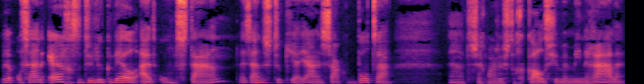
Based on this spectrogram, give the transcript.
we zijn ergens natuurlijk wel uit ontstaan. We zijn een stukje, ja, een zak botten, nou, zeg maar rustig calcium en mineralen,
